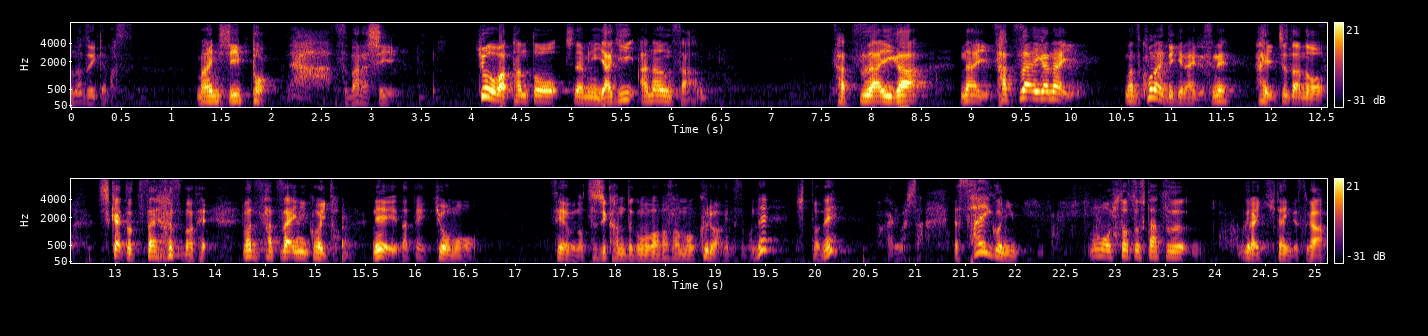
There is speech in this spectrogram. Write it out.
うなずいてます。毎日1本。いや素晴らしい。今日は担当ちなみに八木アナウンサー。殺愛がない殺愛がないまず来ないといけないですね。はいちょっとあのしっかりと伝えますのでまず殺害に来いと。ねだって今日も西武の辻監督も馬場さんも来るわけですもんね。きっとね。分かりました。じゃ最後にもう一つ二つぐらい聞きたいんですが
